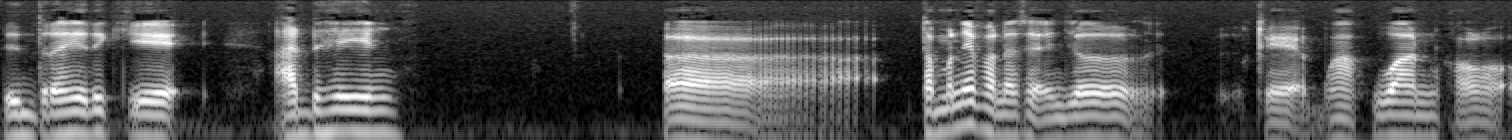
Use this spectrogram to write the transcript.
Dan terakhir kayak ada yang uh, temennya Vanessa Angel kayak pengakuan kalau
